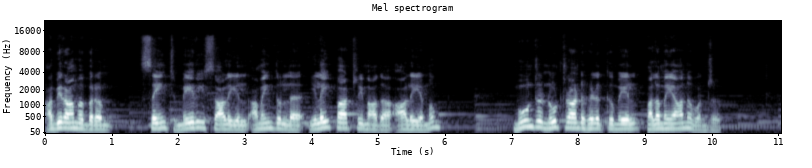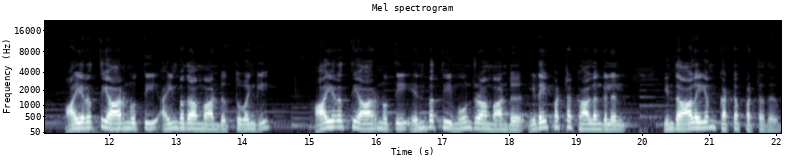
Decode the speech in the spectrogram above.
அபிராமபுரம் செயின்ட் மேரி சாலையில் அமைந்துள்ள இலைப்பாற்றி மாதா ஆலயமும் மூன்று நூற்றாண்டுகளுக்கு மேல் பழமையான ஒன்று. ஆயிரத்தி அறுநூற்றி ஐம்பதாம் ஆண்டு துவங்கி ஆயிரத்தி அறுநூற்றி எண்பத்தி மூன்றாம் ஆண்டு இடைப்பட்ட காலங்களில் இந்த ஆலயம் கட்டப்பட்டது.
